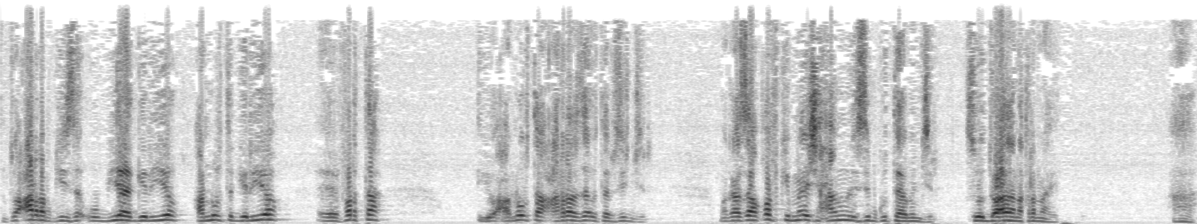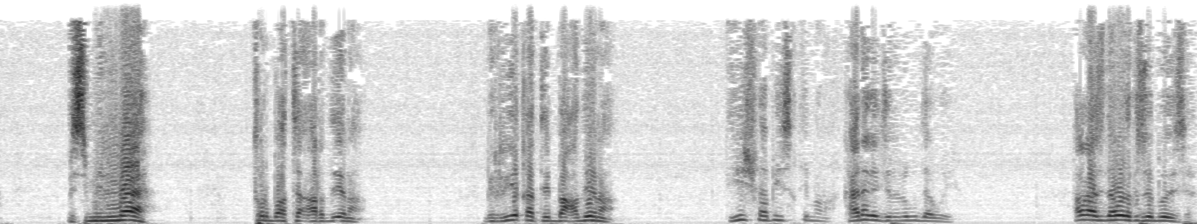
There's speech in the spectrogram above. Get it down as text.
intuu carabkiisa uu biyaha geliyo canuurta geliyo farta iyo canuurta carada saa u taabsin jira markaasaa qofkii meesha xanuunaysaba ku taaban jira soo ducadan akrinaya a bismi illaah turbati ardina biriqati bacdina. Liyushfaa bihi sakiimuna kaanaga jira lagu daaweeyo. Halkaas daawada ka soo boodeysaa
